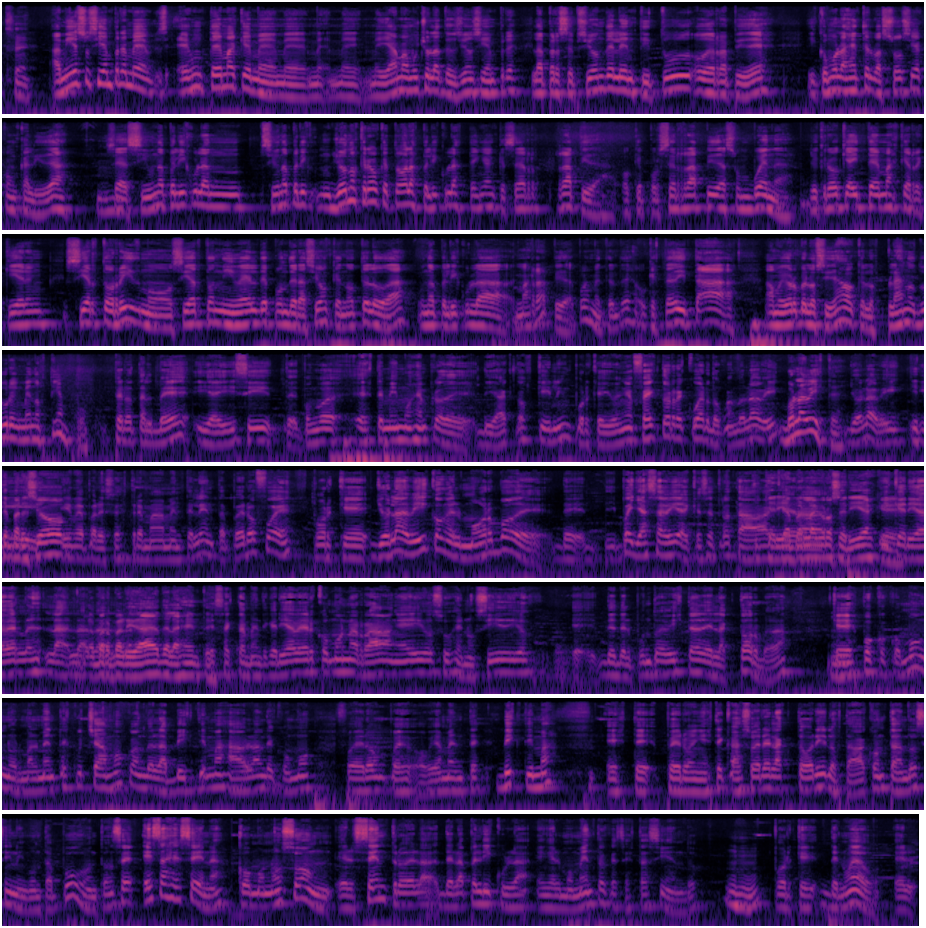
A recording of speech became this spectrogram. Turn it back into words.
A mí eso siempre me, es un tema que me, me, me, me llama mucho la atención siempre, la percepción de lentitud o de rapidez y cómo la gente lo asocia con calidad. O sea, si una película, si una película, yo no creo que todas las películas tengan que ser rápidas o que por ser rápidas son buenas. Yo creo que hay temas que requieren cierto ritmo o cierto nivel de ponderación que no te lo da una película más rápida, pues, ¿me entendés? O que esté editada a mayor velocidad o que los planos duren menos tiempo pero tal vez, y ahí sí te pongo este mismo ejemplo de The Act of Killing, porque yo en efecto recuerdo cuando la vi. ¿Vos la viste? Yo la vi. ¿Y te pareció? Y me pareció extremadamente lenta, pero fue porque yo la vi con el morbo de. de pues ya sabía de qué se trataba. quería ver las groserías que. Y quería ver la, la, barbaridades de la gente. Exactamente, quería ver cómo narraban ellos sus genocidios eh, desde el punto de vista del actor, ¿verdad? Que es poco común. Normalmente escuchamos cuando las víctimas hablan de cómo fueron pues obviamente víctimas este, pero en este caso era el actor y lo estaba contando sin ningún tapujo. Entonces, esas escenas, como no son el centro de la, de la película en el momento que se está haciendo, porque, de nuevo,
